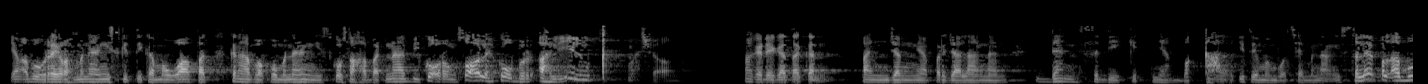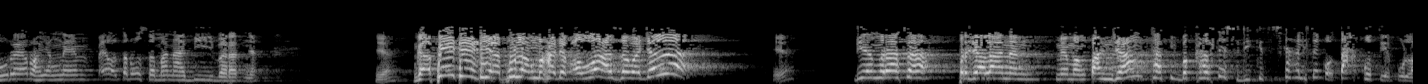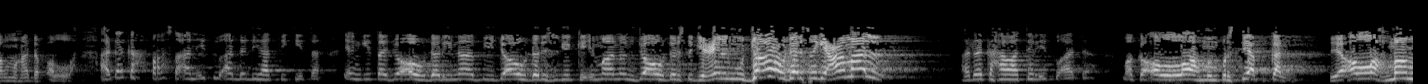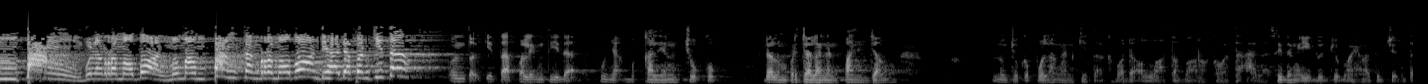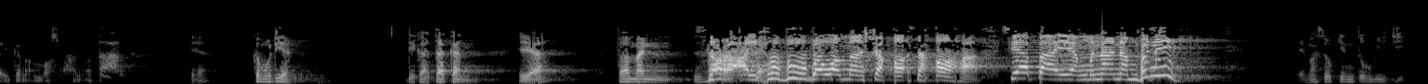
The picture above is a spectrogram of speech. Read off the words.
Yang Abu Hurairah menangis ketika mau wafat. Kenapa kau menangis? Kau sahabat Nabi, kau orang soleh, kau berahli ilmu. Masya Allah. Maka dia katakan, panjangnya perjalanan dan sedikitnya bekal. Itu yang membuat saya menangis. Selepel Abu Hurairah yang nempel terus sama Nabi ibaratnya. Ya, nggak pede dia pulang menghadap Allah Azza wa Jalla. Ya. Dia merasa perjalanan memang panjang, tapi bekal saya sedikit sekali. Saya kok takut ya pulang menghadap Allah. Adakah perasaan itu ada di hati kita? Yang kita jauh dari Nabi, jauh dari segi keimanan, jauh dari segi ilmu, jauh dari segi amal. Adakah khawatir itu ada? Maka Allah mempersiapkan. Ya Allah mempang bulan Ramadan. Memampangkan Ramadan di hadapan kita untuk kita paling tidak punya bekal yang cukup dalam perjalanan panjang menuju kepulangan kita kepada Allah tabaraka wa taala. Sidang Idul Jumat yang cintai karena Allah Subhanahu wa taala. Ya. Kemudian dikatakan ya Faman zara'al hububa wa ma saqaha. Siapa yang menanam benih, dia masukin tuh biji.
